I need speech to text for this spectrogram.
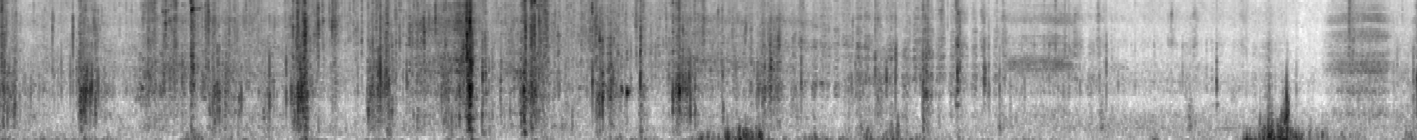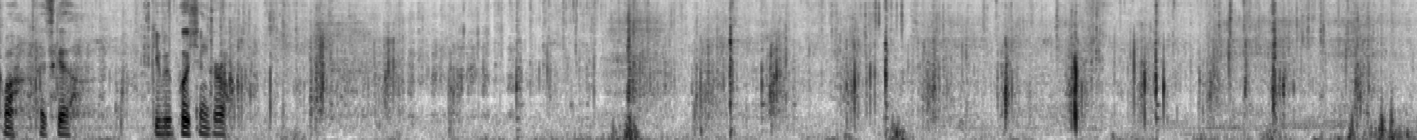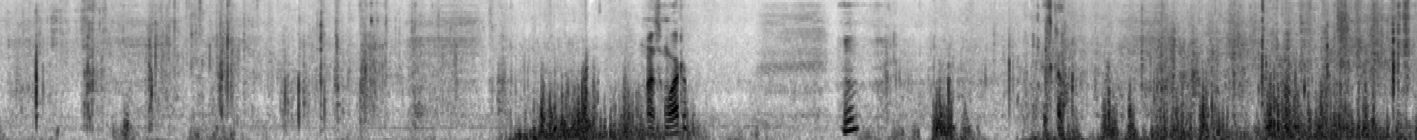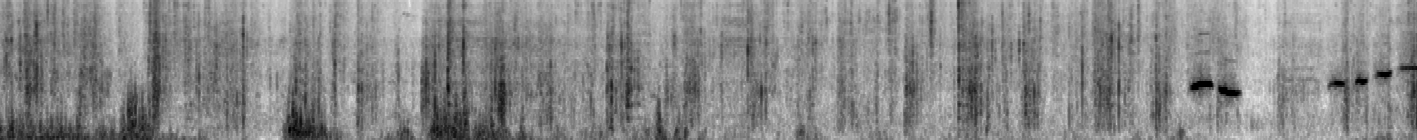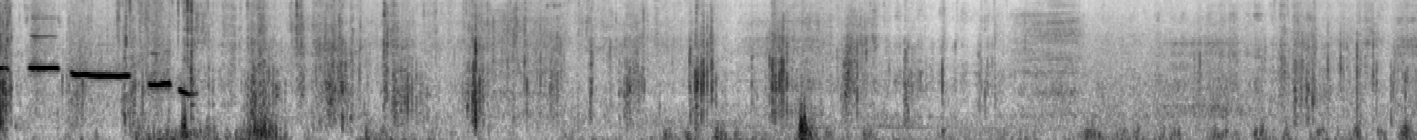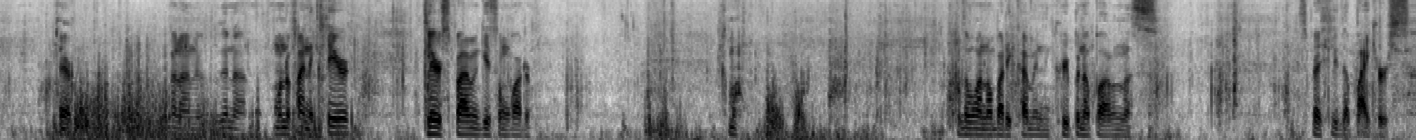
Come on, let's go. Keep it pushing, girl. Want some water? Hmm? Let's go. There. Hold on, we're gonna I'm gonna find a clear clear spot and get some water. Come on. I don't want nobody coming and creeping up on us. Especially the bikers.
